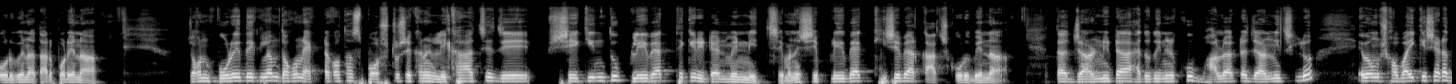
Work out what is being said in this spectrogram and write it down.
করবে না, তারপরে না। যখন পড়ে দেখলাম তখন একটা কথা স্পষ্ট সেখানে লেখা আছে যে সে কিন্তু প্লেব্যাক থেকে রিটায়ারমেন্ট নিচ্ছে। মানে সে প্লেব্যাক হিসেবে আর কাজ করবে না। তার জার্নিটা এতদিনের খুব ভালো একটা জার্নি ছিল এবং সবাইকে সে একটা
